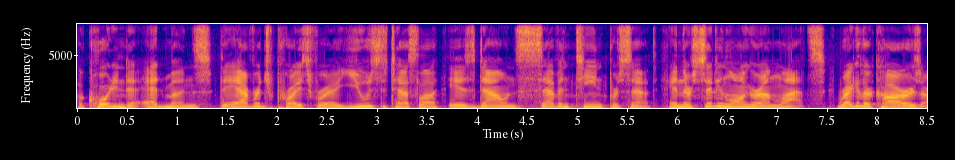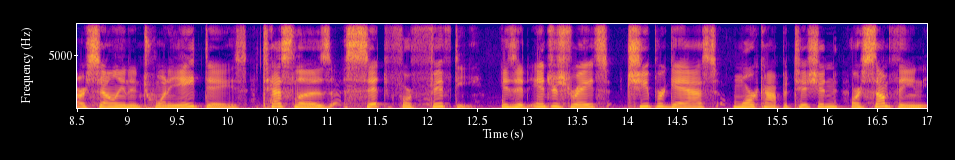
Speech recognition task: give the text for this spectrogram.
According to Edmunds, the average price for a used Tesla is down 17%, and they're sitting longer on lots. Regular cars are selling in 28 days, Teslas sit for 50. Is it interest rates, cheaper gas, more competition, or something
